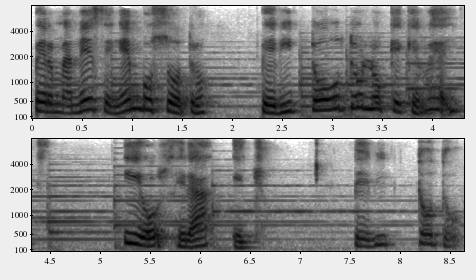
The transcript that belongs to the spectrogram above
permanecen en vosotros, pedid todo lo que queráis y os será hecho. Pedid todo.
